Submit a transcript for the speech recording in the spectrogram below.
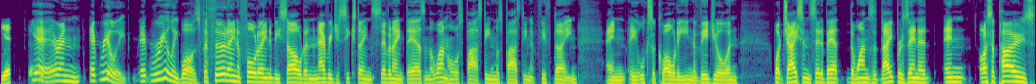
yes. Yeah, and it really, it really was for thirteen or fourteen to be sold at an average of 16, 17,000. The one horse passed in was passed in at fifteen, and he looks a quality individual. And what Jason said about the ones that they presented, and I suppose,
